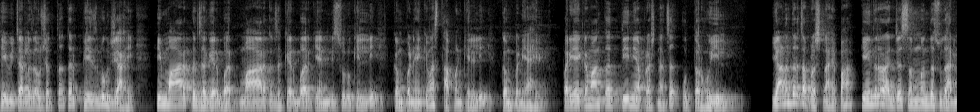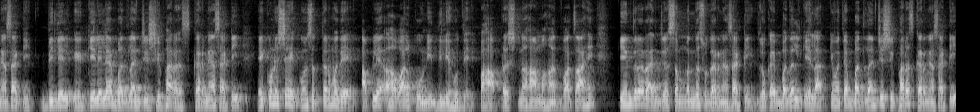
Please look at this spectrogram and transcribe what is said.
हे विचारलं जाऊ शकतं. तर फेसबुक जे आहे ही मार्क झगेरबर्ग मार्क झकेरबर्ग यांनी सुरू केलेली कंपनी आहे किंवा स्थापन केलेली कंपनी आहे. पर्याय क्रमांक तीन या प्रश्नाचं उत्तर होईल. यानंतरचा प्रश्न आहे पहा. केंद्र राज्य संबंध सुधारण्यासाठी दिले केलेल्या बदलांची शिफारस करण्यासाठी एकोणीसशे एकोणसत्तरमध्ये आपले अहवाल कोणी दिले होते? पहा प्रश्न हा महत्त्वाचा आहे. केंद्र राज्य संबंध सुधारण्यासाठी जो काही बदल केला किंवा त्या बदलांची शिफारस करण्यासाठी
